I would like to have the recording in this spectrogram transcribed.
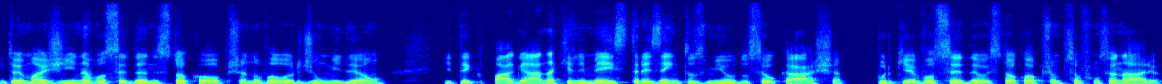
Então imagina você dando stock option no valor de um milhão e ter que pagar naquele mês 300 mil do seu caixa porque você deu stock option para seu funcionário.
